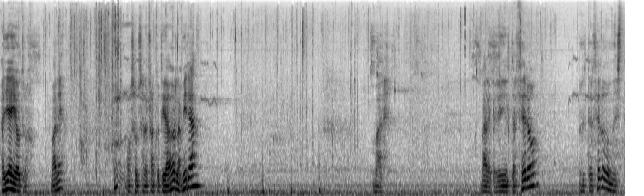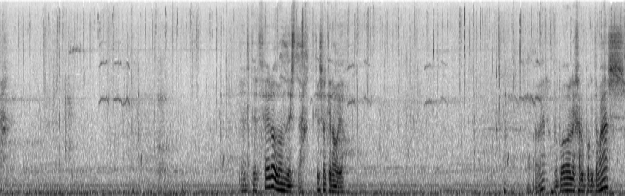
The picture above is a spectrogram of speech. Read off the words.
Allí hay otro, ¿vale? Vamos a usar el francotirador, la mira. Vale. Vale, pero ¿y el tercero? ¿El tercero dónde está? Tercero dónde está? Que es el que no veo. A ver, ¿me puedo alejar un poquito más?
